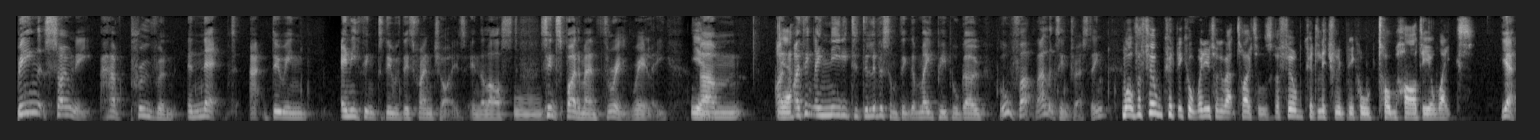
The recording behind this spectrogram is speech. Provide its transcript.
being that Sony have proven inept at doing anything to do with this franchise in the last since Spider-Man Three, really. Yeah. Um, I, Yeah. I think they needed to deliver something that made people go, "Oh fuck, that looks interesting." Well, the film could be called. When you're talking about titles, the film could literally be called Tom Hardy Awakes Yeah,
